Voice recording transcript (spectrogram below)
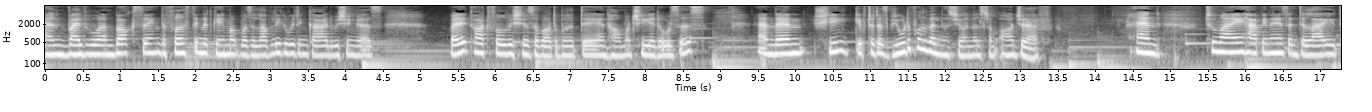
and while we were unboxing, the first thing that came up was a lovely greeting card wishing us very thoughtful wishes about a birthday and how much she adores us. And then she gifted us beautiful wellness journals from Our Giraffe. And to my happiness and delight,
